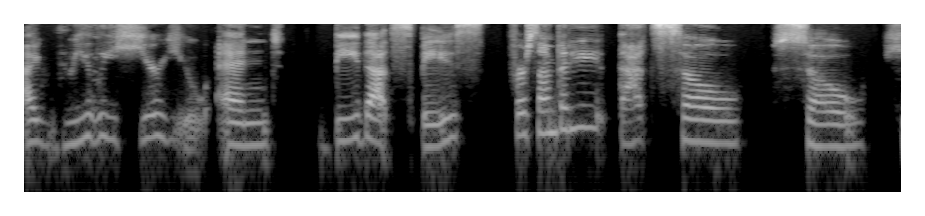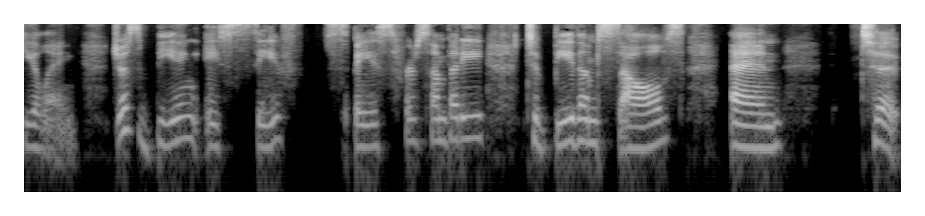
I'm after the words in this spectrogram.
I really hear you, and be that space for somebody, that's so, so healing. Just being a safe space for somebody to be themselves and to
